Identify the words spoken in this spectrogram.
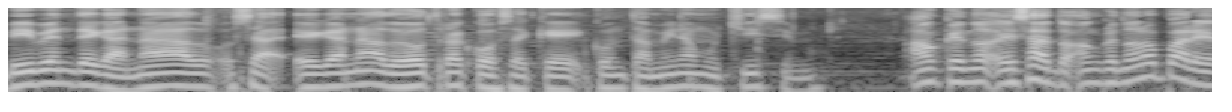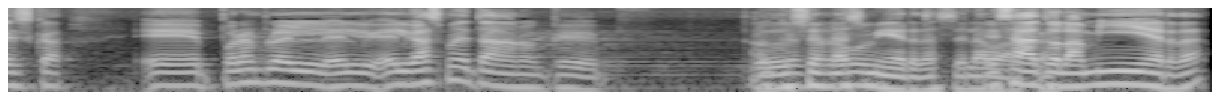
viven de ganado. O sea, el ganado es otra cosa que contamina muchísimo. aunque no, exacto, aunque no lo parezca, eh, por ejemplo, el, el- el gas metano que. Producen las mierdas de la Exacto, vaca. la mierda,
